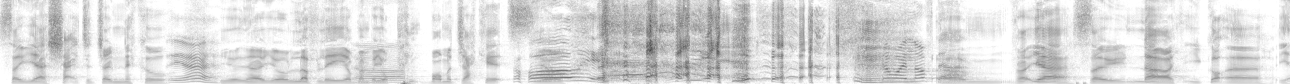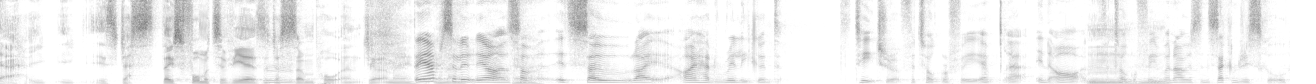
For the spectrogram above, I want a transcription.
so yeah, shout out to Joan Nicol. Yeah. You know, you're lovely. I remember your Oh. pink bomber jackets. your- Oh yeah. Oh, yeah. no, I love that. Um, but yeah, so no, I, you got a yeah. You, you, it's just those formative years are just so important. Do you know what I mean? Mm. they You know? absolutely are. Some, It's so like I had really good teacher at photography uh, uh, in art and Mm, photography when I was in secondary school,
